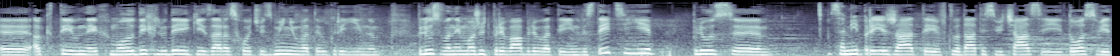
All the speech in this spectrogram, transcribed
е, активних молодих людей, які зараз хочуть змінювати Україну. Плюс вони можуть приваблювати інвестиції, плюс е, самі приїжджати, вкладати свій час і досвід.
